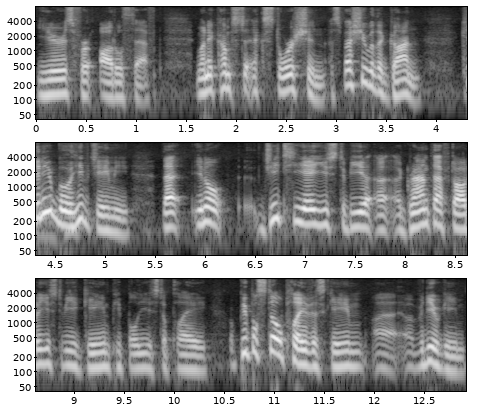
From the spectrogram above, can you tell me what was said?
years for auto theft. When it comes to extortion, especially with a gun, can you believe, Jamie, that, you know, GTA used to be a, a Grand Theft Auto used to be a game people used to play. People still play this game, uh, a video game.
